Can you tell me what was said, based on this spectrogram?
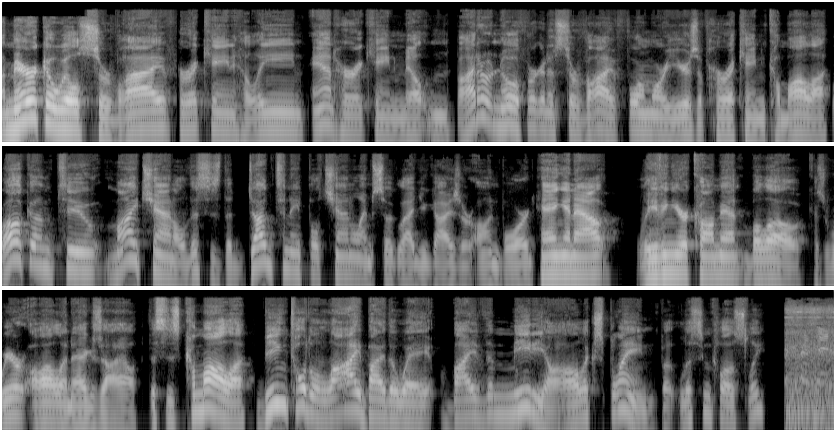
America will survive Hurricane Helene and Hurricane Milton, but I don't know if we're going to survive four more years of Hurricane Kamala. Welcome to my channel. This is the Doug TenNapel channel. I'm so glad you guys are on board, hanging out, leaving your comment below because we're all in exile. This is Kamala being told a lie, by the way, by the media. I'll explain, but listen closely. President,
